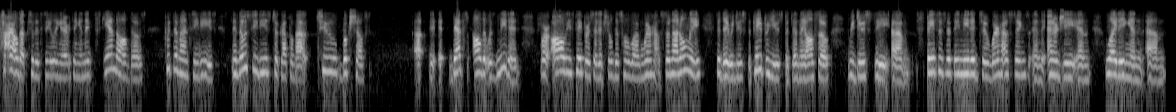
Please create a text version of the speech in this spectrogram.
piled up to the ceiling and everything. And they scanned all of those put them on CDs, and those CDs took up about two bookshelves. Uh, it, it, that's all that was needed for all these papers that had filled this whole long warehouse. So not only did they reduce the paper use, but then they also reduced the um, spaces that they needed to warehouse things and the energy and lighting and um,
